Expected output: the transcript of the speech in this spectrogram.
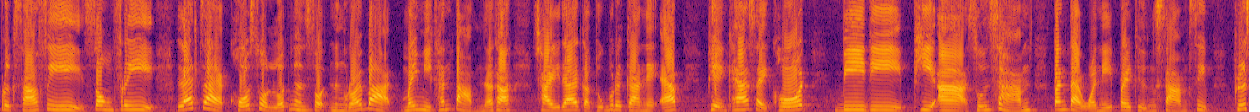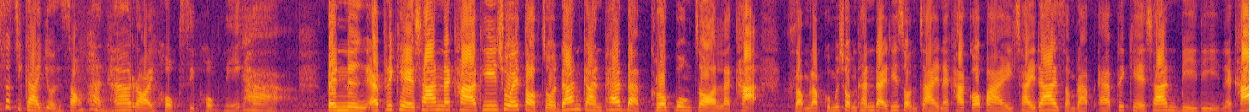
ปรึกษาฟรี ส่งฟรี และแจกโค้ดส่วนลดเงินสด 100 บาท ไม่มีขั้นต่ำนะคะ ใช้ได้กับทุกบริการในแอป เพียงแค่ใส่โค้ด BDPR 03ตั้งแต่วันนี้ไปถึง 30 พฤศจิกายน 2566 นี้ค่ะ เป็นหนึ่งแอปพลิเคชันนะคะ ที่ช่วยตอบโจทย์ด้านการแพทย์แบบครบวงจรแล้วค่ะสำหรับคุณผู้ชมท่านใดที่สนใจนะคะ ก็ไปใช้ได้สำหรับแอปพลิเคชัน BD นะคะ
